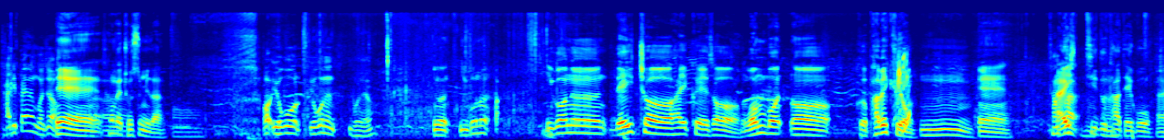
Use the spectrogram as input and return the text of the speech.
다리 빼는 거죠? 예 상당히 좋습니다 어, 요거 요거는 뭐예요? 이건 이거는 아, 이거는 네이처 하이크에서 원본 어 그 바베큐용 음, 예 상판- 아이스티도 어. 다 되고 네,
